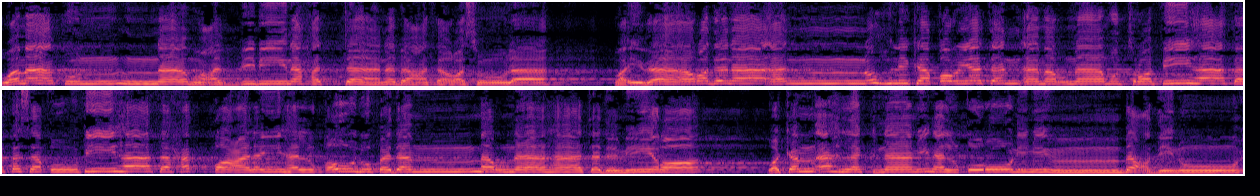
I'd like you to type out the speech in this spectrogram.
وما كنا معذبين حتى نبعث رسولا واذا اردنا ان نهلك قريه امرنا متر فيها ففسقوا فيها فحق عليها القول فدمرناها تدميرا وكم اهلكنا من القرون من بعد نوح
